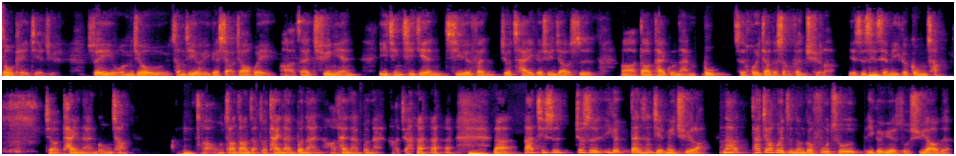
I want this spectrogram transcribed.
都可以解决。所以我们就曾经有一个小教会啊，在去年疫情期间七月份就拆一个宣教室啊，到泰国南部是回教的省份去了，也是 CCM 一个工厂，叫泰南工厂。嗯，啊，我们常常讲说泰南不难啊，泰南不难啊，这样。那那其实就是一个单身姐妹去了，那她教会只能够付出一个月所需要的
